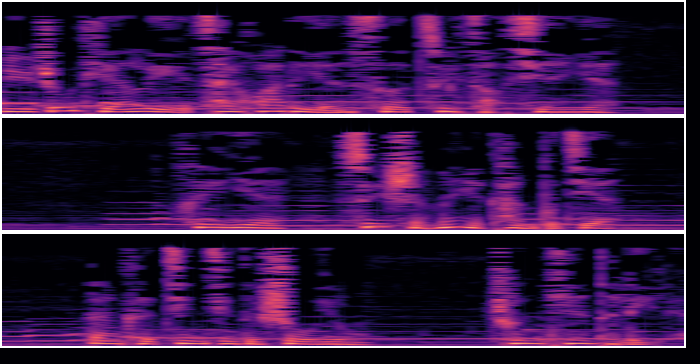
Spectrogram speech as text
雨中田里菜花的颜色最早鲜艳。黑夜虽什么也看不见，但可静静的受用春天的力量。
